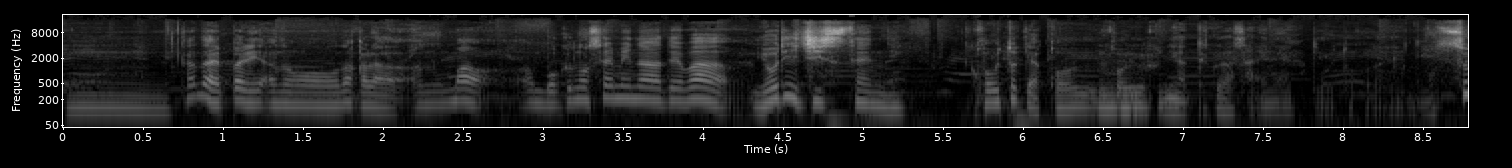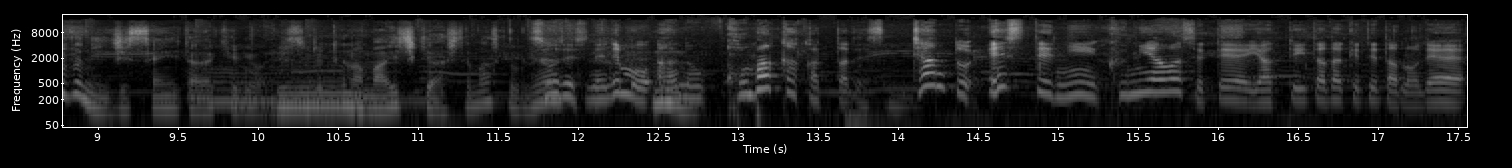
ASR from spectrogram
当にただやっぱりあのだからあのまあ僕のセミナーではより実践にこういう時はこういうこういうふうにやってくださいねっていうところですぐに実践いただけるようにするっていうのはうん。まあ意識はしてますけどね。そうですね。でも、うん。あの細かかったです。ちゃんとエステに組み合わせてやっていただけてたので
